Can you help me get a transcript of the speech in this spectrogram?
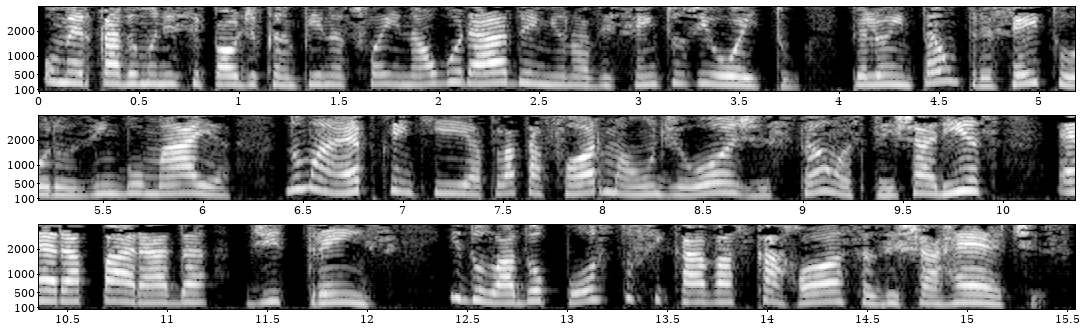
O Mercado Municipal de Campinas foi inaugurado em 1908 pelo então prefeito Orozimbo Maia, numa época em que a plataforma onde hoje estão as peixarias era parada de trens e do lado oposto ficavam as carroças e charretes.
